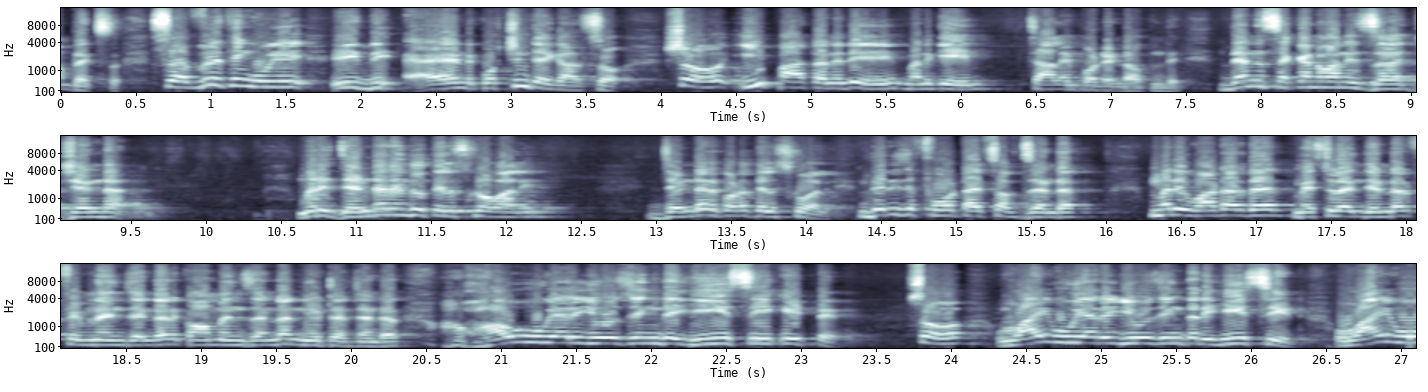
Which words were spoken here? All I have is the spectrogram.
complex so everything we ఇది and question take also so ఈ పార్ట్ అనేది మనకి చాలా ఇంపార్టెంట్ అవుతుంది. Then second one is gender మరి జెండర్ ఎందుకు తెలుసుకోవాలి? జెండర్ కూడా తెలుసుకోవాలి. There is four types of gender మరి what are there masculine gender feminine gender common gender neuter gender how we're using the easy it so why we're using there he seat why we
